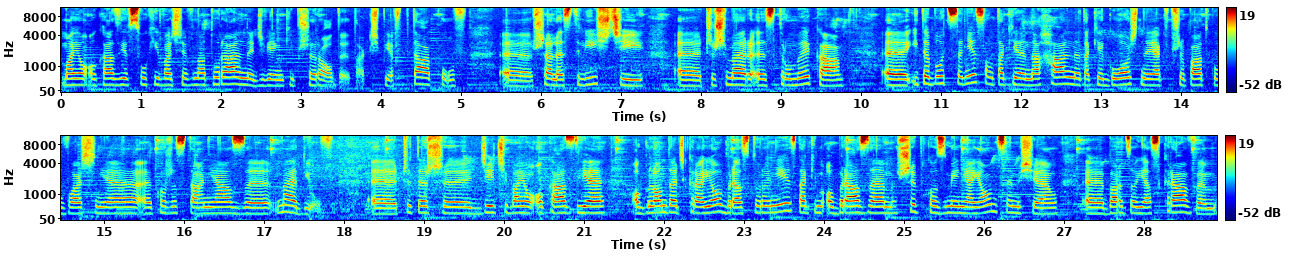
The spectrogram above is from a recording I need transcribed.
mają okazję wsłuchiwać się w naturalne dźwięki przyrody, tak? śpiew ptaków, e, szelest liści e, czy szmer e, strumyka. E, I te bodźce nie są takie nachalne, takie głośne, jak w przypadku właśnie e, korzystania z mediów. E, Czy też e, dzieci mają okazję oglądać krajobraz, który nie jest takim obrazem szybko zmieniającym się, e, bardzo jaskrawym.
